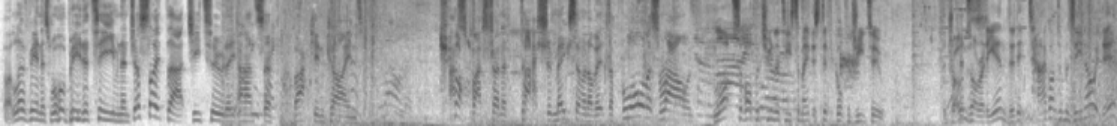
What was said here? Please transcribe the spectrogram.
about Lev being this world beater team, and then just like that, G2, they answer back in kind. Aspas trying to dash and make something of it. It's a flawless round. Lots of opportunities to make this difficult for G2. The drone's already in. Did it tag onto Mazino? It did.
